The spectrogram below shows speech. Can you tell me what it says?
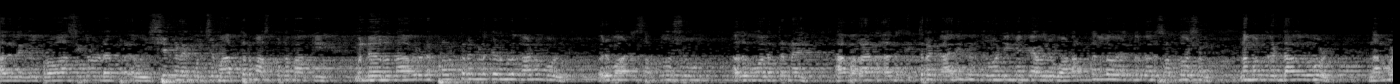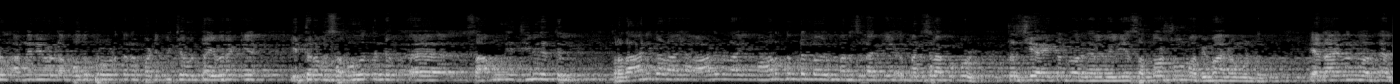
അതല്ലെങ്കിൽ പ്രവാസികളുടെ വിഷയങ്ങളെ വിഷയങ്ങളെക്കുറിച്ച് മാത്രം ആസ്പദമാക്കി മുന്നേറുന്ന അവരുടെ പ്രവർത്തനങ്ങളൊക്കെ നമ്മൾ കാണുമ്പോൾ ഒരുപാട് സന്തോഷവും അതുപോലെ തന്നെ അവർ ഇത്ര കാര്യങ്ങൾക്ക് വേണ്ടിയിട്ടൊക്കെ അവർ വളർന്നല്ലോ എന്നുള്ളൊരു സന്തോഷം നമുക്ക് ഉണ്ടാകുമ്പോൾ നമ്മൾ അങ്ങനെയുള്ള പൊതുപ്രവർത്തനം പഠിപ്പിച്ചു വിട്ട ഇവരൊക്കെ ഇത്തരം സമൂഹത്തിന്റെ സാമൂഹ്യ ജീവിതത്തിൽ പ്രധാനികളായ ആളുകളായി മാറുന്നുണ്ടല്ലോ എന്ന് മനസ്സിലാക്കി മനസ്സിലാക്കുമ്പോൾ തീർച്ചയായിട്ടും എന്ന് പറഞ്ഞാൽ വലിയ സന്തോഷവും അഭിമാനവും ഉണ്ട്. ഏതായാലും എന്ന് പറഞ്ഞാൽ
